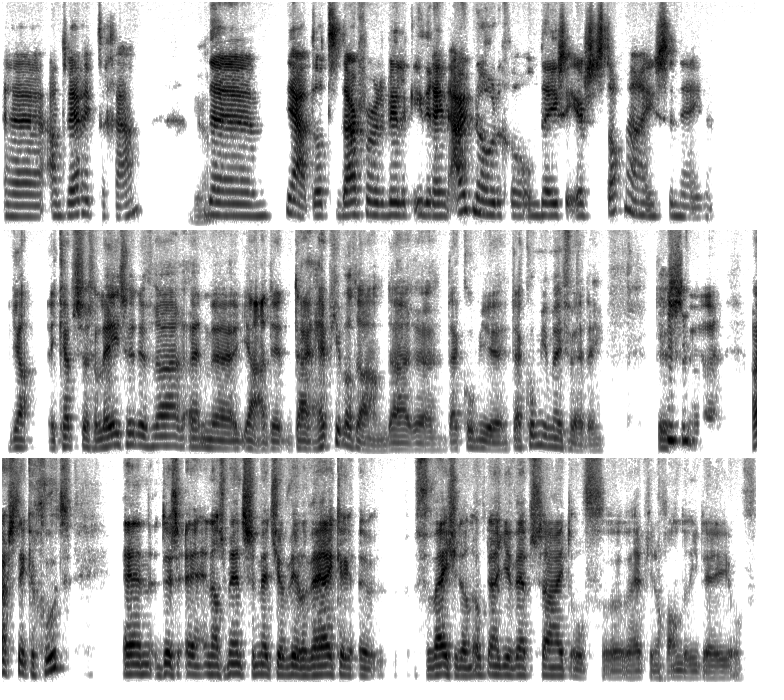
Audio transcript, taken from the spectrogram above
uh, aan het werk te gaan. Ja. De, ja, dat, daarvoor wil ik iedereen uitnodigen om deze eerste stap maar eens te nemen. Ja, ik heb ze gelezen, de vragen, en uh, ja, de, daar heb je wat aan. Daar, daar, kom, je, daar kom je mee verder. Dus hartstikke goed. En, dus, en als mensen met je willen werken, verwijs je dan ook naar je website of heb je nog andere ideeën? Of?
